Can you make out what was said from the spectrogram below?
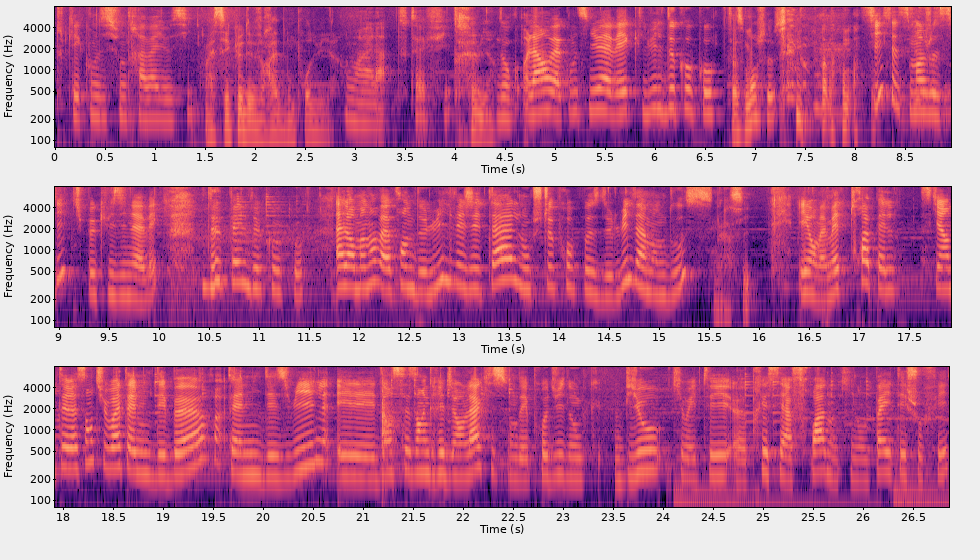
toutes les conditions de travail aussi. Ouais, c'est que des vrais bons produits. alors. Voilà, tout à fait. Très bien. Donc là, on va continuer avec l'huile de coco. Ça se mange aussi Non, pardon, non. Si, ça se mange aussi. Tu peux cuisiner avec. Deux pelles de coco. Alors maintenant, on va prendre de l'huile végétale. Donc je te propose de l'huile d'amande douce. Merci. Et on va mettre trois pelles. Ce qui est intéressant, tu vois, tu as mis des beurres, tu as mis des huiles. Et dans ces ingrédients-là, qui sont des produits donc bio, qui ont été euh, pressés à froid, donc qui n'ont pas été chauffés,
